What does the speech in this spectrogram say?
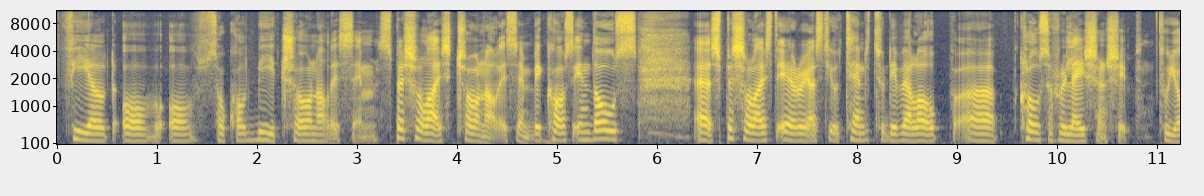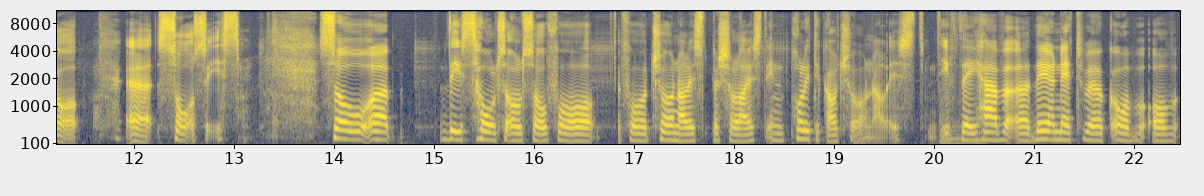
field of, of so called beat journalism, specialized journalism, because in those uh, specialized areas you tend to develop a closer relationship to your uh, sources. So uh, this holds also for for journalists specialized in political journalists. If they have uh, their network of, of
